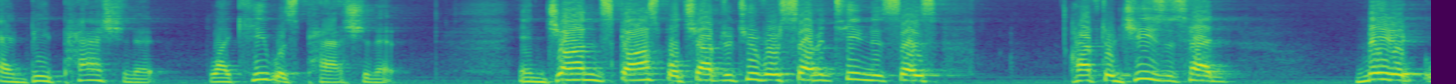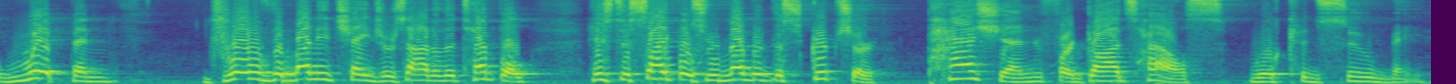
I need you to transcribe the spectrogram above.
and be passionate like he was passionate. In John's Gospel, chapter 2, verse 17, it says, after Jesus had made a whip and drove the money changers out of the temple, his disciples remembered the scripture passion for God's house will consume me.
